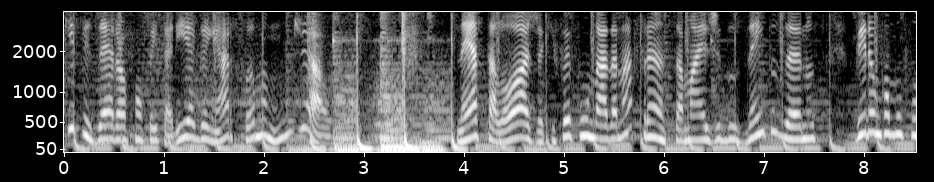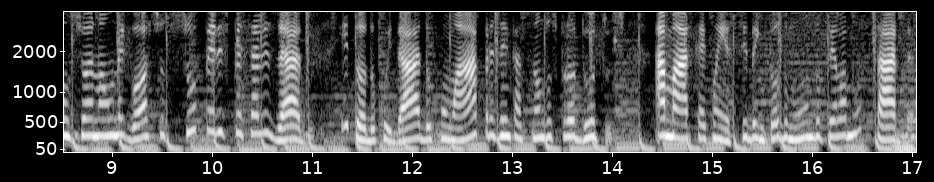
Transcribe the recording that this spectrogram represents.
que fizeram a confeitaria ganhar fama mundial. Nesta loja, que foi fundada na França há mais de 200 anos, viram como funciona um negócio super especializado e todo cuidado com a apresentação dos produtos. A marca é conhecida em todo o mundo pela mostarda.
